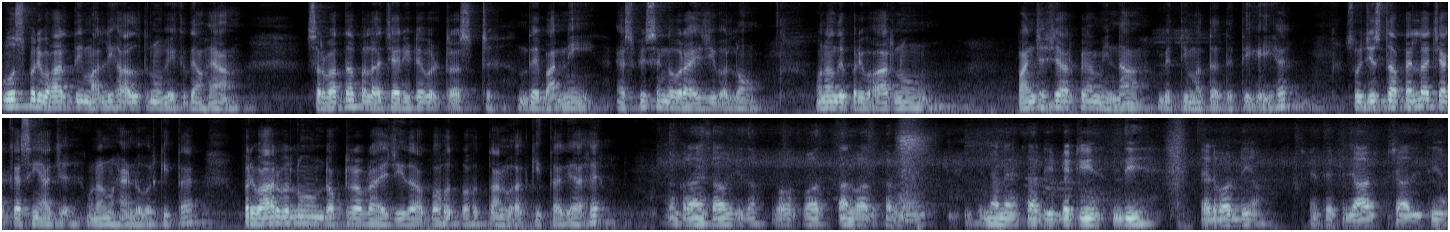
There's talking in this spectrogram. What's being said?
ਉਸ ਪਰਿਵਾਰ ਦੀ ਮਾਲੀ ਹਾਲਤ ਨੂੰ ਵੇਖਦਿਆਂ ਹੋਇਆਂ ਸਰਬੱਤ ਭਲਾ ਚੈਰੀਟੇਬਲ ਟਰਸਟ ਦੇ ਬਾਨੀ ਐਸਪੀ ਸਿੰਘ ਵਰਾਈ ਜੀ ਵੱਲੋਂ ਉਹਨਾਂ ਦੇ ਪਰਿਵਾਰ ਨੂੰ 5000 ਰੁਪਏ ਮਹੀਨਾ ਵਿੱਤੀ ਮਦਦ ਦਿੱਤੀ ਗਈ ਹੈ। ਸੋ ਜਿਸ ਦਾ ਪਹਿਲਾ ਚੈੱਕ ਅਸੀਂ ਅੱਜ ਉਹਨਾਂ ਨੂੰ ਹੈਂਡਓਵਰ ਕੀਤਾ ਪਰਿਵਾਰ ਵੱਲੋਂ ਡਾਕਟਰ ਅਵਰਾਏ ਜੀ ਦਾ ਬਹੁਤ ਬਹੁਤ ਧੰਨਵਾਦ ਕੀਤਾ ਗਿਆ ਹੈ। ਸ਼ੰਕਰਾਏ ਸਾਹਿਬ ਜੀ ਦਾ ਬਹੁਤ ਬਹੁਤ ਧੰਨਵਾਦ ਕਰਦੇ ਹਾਂ। ਜਿਨ੍ਹਾਂ ਨੇ ਸਾਡੀ ਬੇਟੀ ਦੀ ਡੈਡ ਬੋਡੀਆਂ ਇੱਥੇ ਪੰਜਾਬ ਪਹੁੰਚਾ ਦਿੱਤੀਆਂ।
